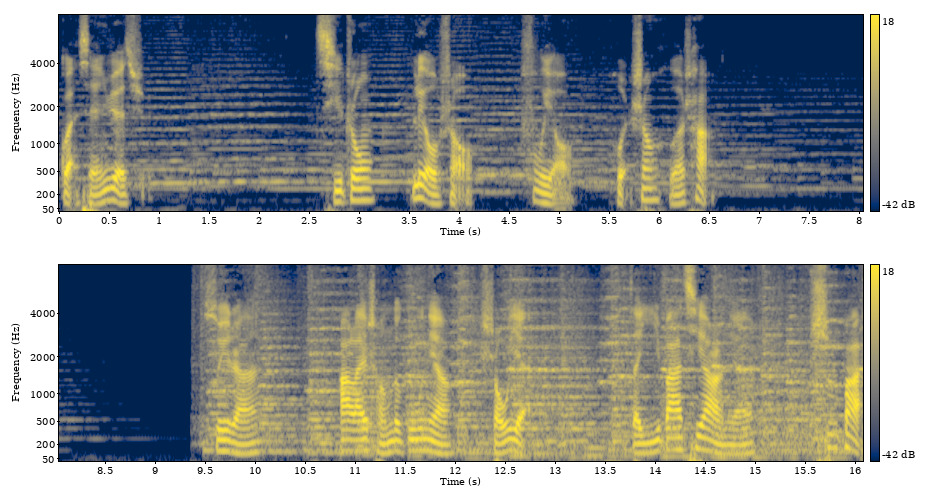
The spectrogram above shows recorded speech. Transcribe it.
管弦乐曲，其中六首附有混声合唱。虽然《阿莱城的姑娘》首演在一八七二年失败，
